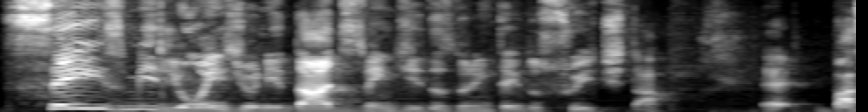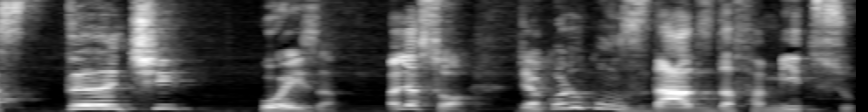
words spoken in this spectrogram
6 milhões de unidades vendidas do Nintendo Switch, tá? É bastante coisa. Olha só, de acordo com os dados da Famitsu,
